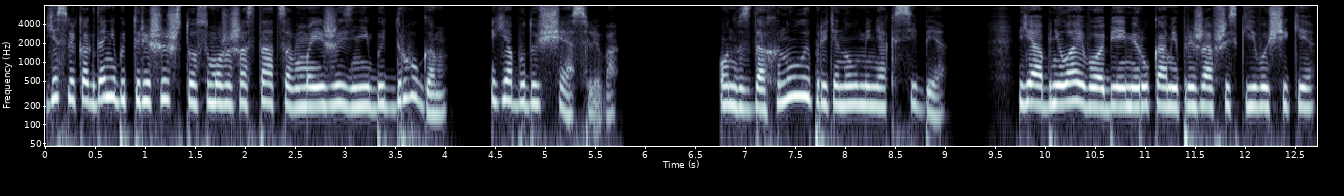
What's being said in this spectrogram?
Если когда-нибудь ты решишь, что сможешь остаться в моей жизни и быть другом, я буду счастлива». Он вздохнул и притянул меня к себе. Я обняла его обеими руками, прижавшись к его щеке.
